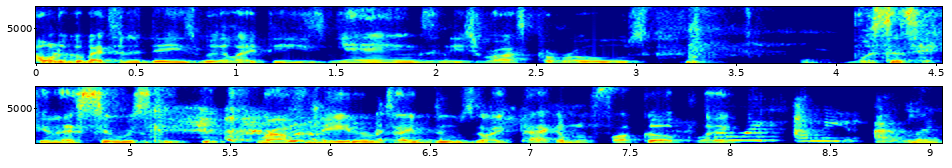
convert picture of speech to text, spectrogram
I want to go back to the days where like these Yangs and these Ross Perot's wasn't taking that seriously. Ralph Nader type dudes like pack them the fuck up. Like like, I mean, I, like,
